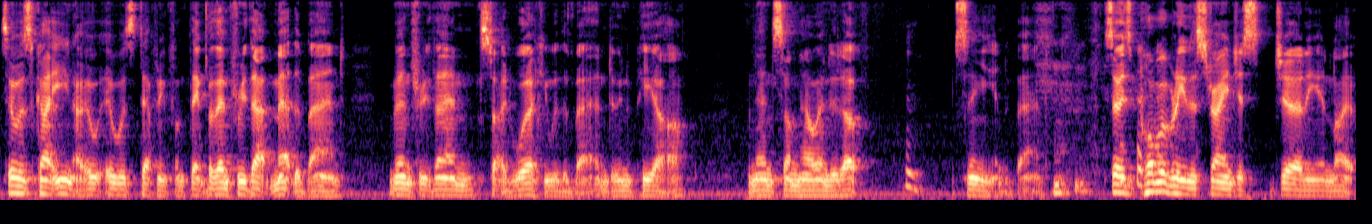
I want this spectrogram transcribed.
so it was kind of you know it, it was definitely a fun thing. But then through that met the band, then through then started working with the band, doing the PR, and then somehow ended up hmm. singing in the band. so it's probably the strangest journey in like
